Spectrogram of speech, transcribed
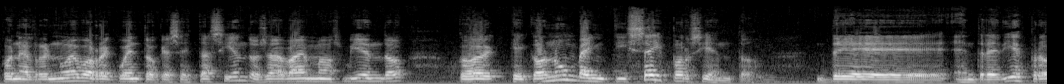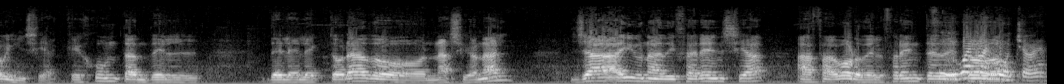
con el renuevo recuento que se está haciendo, ya vamos viendo que con un 26% de entre 10 provincias que juntan del, del electorado nacional, ya hay una diferencia a favor del frente Sí, de igual no es Todos. mucho, ¿eh?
